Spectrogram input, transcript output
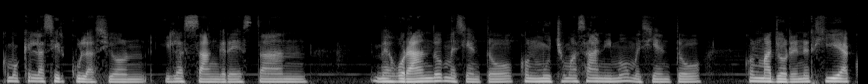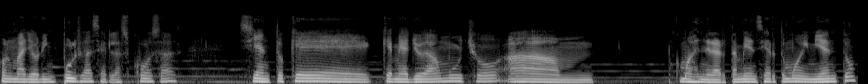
como que la circulación y la sangre están mejorando, me siento con mucho más ánimo, me siento con mayor energía, con mayor impulso a hacer las cosas. Siento que, que me ha ayudado mucho a, mm, como a generar también cierto movimiento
